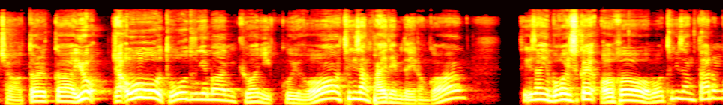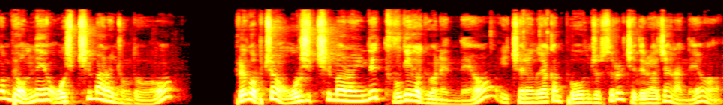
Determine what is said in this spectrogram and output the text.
자 어떨까요? 자, 오 도어 두 개만 교환이 있고요. 특이사항 봐야 됩니다. 이런 건. 특이사항이 뭐가 있을까요? 어허, 뭐 특이사항 다른 건 별 없네요. 57만 원 정도. 별거 없죠? 57만 원인데 두 개가 교환했네요. 이 차량도 약간 보험 접수를 제대로 하지 않았네요.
